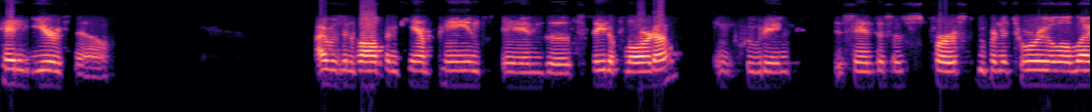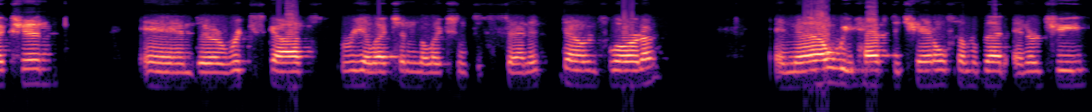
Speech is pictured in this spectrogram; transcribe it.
10 years now. I was involved in campaigns in the state of Florida, including DeSantis' first gubernatorial election and uh, Rick Scott's reelection and election to Senate down in Florida. And now we have to channel some of that energy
